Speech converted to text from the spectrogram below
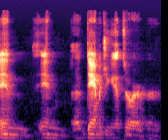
in in uh, damaging it or, or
